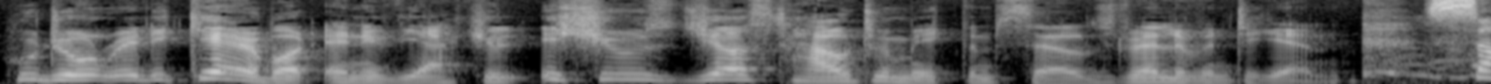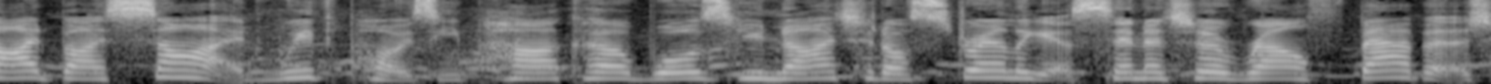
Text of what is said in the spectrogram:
who don't really care about any of the actual issues, just how to make themselves relevant again. Side by side with Posie Parker was United Australia Senator Ralph Babet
